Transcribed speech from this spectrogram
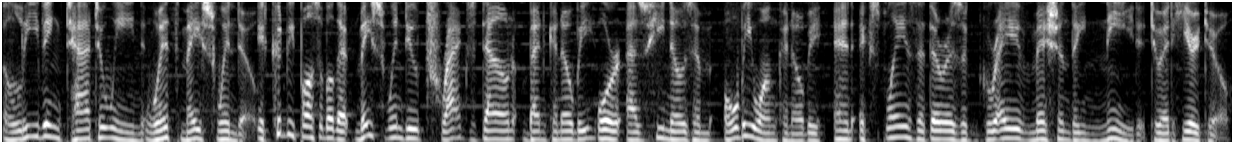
leaving Tatooine with Mace Windu. It could be possible that Mace Windu tracks down Ben Kenobi, or as he knows him, Obi-Wan Kenobi, and explains that there is a grave mission they need to adhere to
